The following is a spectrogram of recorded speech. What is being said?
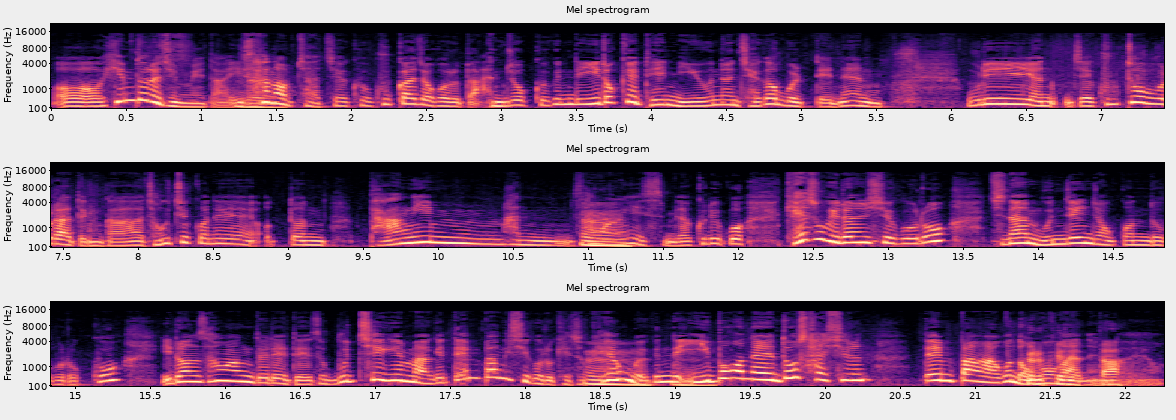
어 힘들어집니다. 이 네. 산업 자체 그 국가적으로도 안 좋고 근데 이렇게 된 이유는 제가 볼 때는 우리 이제 국토부라든가 정치권의 어떤 방임한 상황이 네. 있습니다. 그리고 계속 이런 식으로 지난 문재인 정권도 그렇고 이런 상황들에 대해서 무책임하게 땜빵식으로 계속 해온 음, 거예요. 근데 음. 이번에도 사실은 땜빵하고 넘어가는 거예요.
